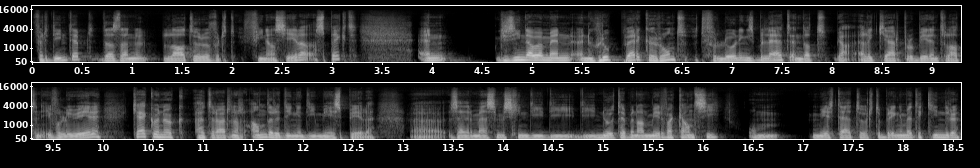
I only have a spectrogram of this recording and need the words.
verdiend hebt. Dat is dan later over het financiële aspect. En gezien dat we met een groep werken rond het verloningsbeleid en dat ja, elk jaar proberen te laten evolueren, kijken we ook uiteraard naar andere dingen die meespelen. Uh, zijn er mensen misschien die, die, die nood hebben aan meer vakantie om meer tijd door te brengen met de kinderen.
